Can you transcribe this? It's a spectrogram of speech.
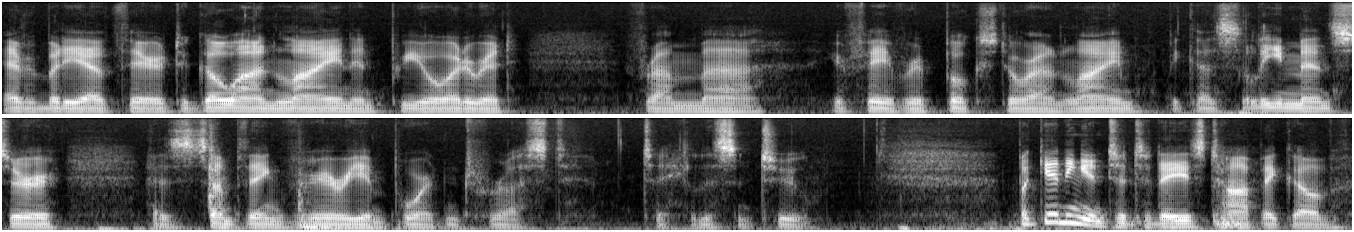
everybody out there to go online and pre-order it from uh, your favorite bookstore online because Salim Mansur has something very important for us t- to listen to. But getting into today's topic of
